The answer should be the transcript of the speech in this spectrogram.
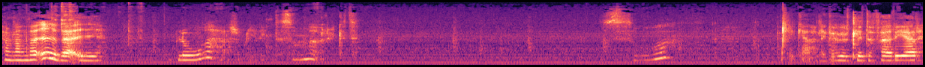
Kan blanda i det i blåa här så blir det inte så mörkt. Så. Kan vi gärna lägga ut lite färger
